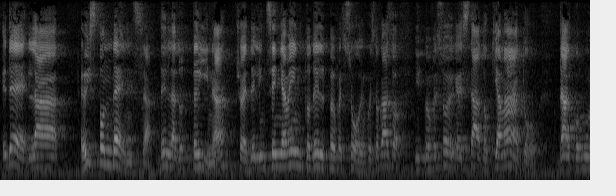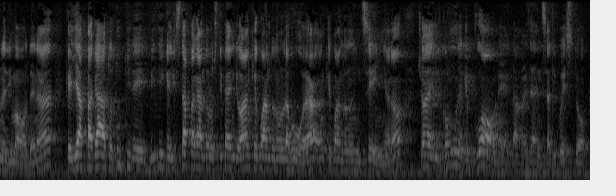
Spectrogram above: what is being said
ed è la rispondenza della dottrina, cioè dell'insegnamento del professore, in questo caso il professore che è stato chiamato dal comune di Modena, che gli ha pagato tutti i debiti, che gli sta pagando lo stipendio anche quando non lavora, anche quando non insegna, no? cioè il comune che vuole la presenza di questo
